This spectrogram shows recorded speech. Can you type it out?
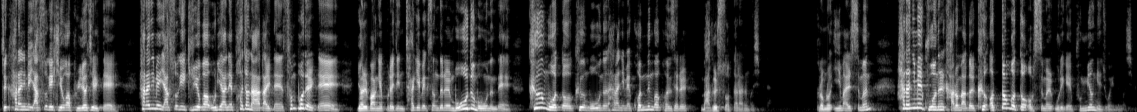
즉 하나님의 약속의 기호가 불려질 때 하나님의 약속의 기호가 우리 안에 퍼져 나아갈 때 선포될 때 열방에 뿌려진 자기 백성들을 모두 모으는데 그 무엇도 그 모으는 하나님의 권능과 권세를 막을 수 없다라는 것입니다. 그러므로 이 말씀은 하나님의 구원을 가로막을 그 어떤 것도 없음을 우리에게 분명히 해주고 있는 것입니다.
